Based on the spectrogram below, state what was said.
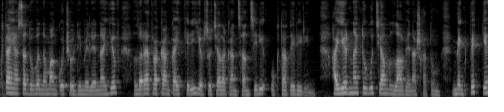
Օկտայ Ասադովը նման կոչով դիմել է նաեւ լրատվական կայքերի եւ սոցիալական ցանցերի օկտատերերին։ Հայերն այդ ուղությամբ լավ են աշխատում։ Մենք պետք է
